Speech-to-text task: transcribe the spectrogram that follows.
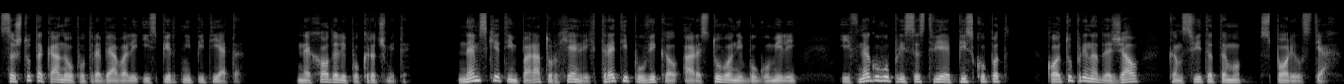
Също така не употребявали и спиртни питиета. Не ходели по кръчмите. Немският император Хенрих III повикал арестувани богомили и в негово присъствие епископът, който принадлежал към свитата му, спорил с тях.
